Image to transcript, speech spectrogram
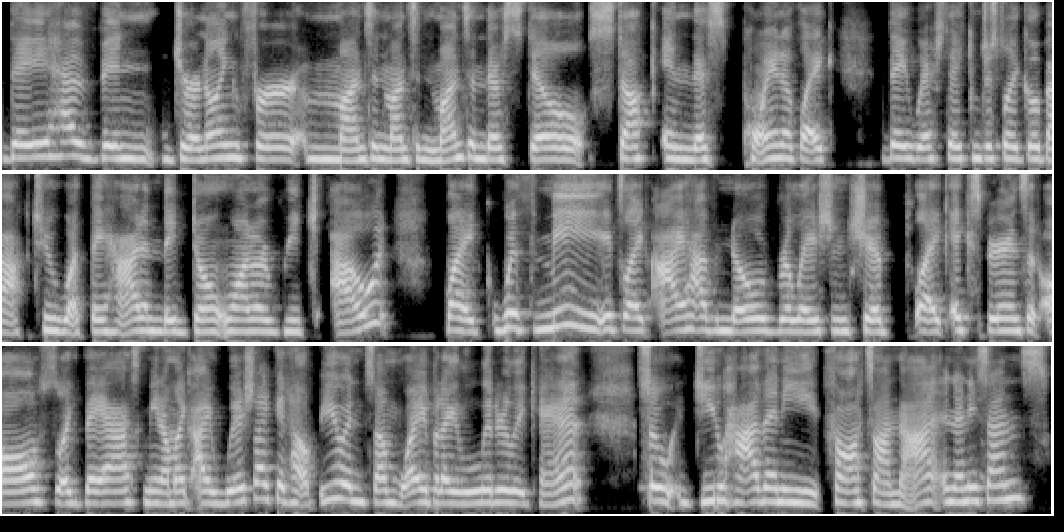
they have been journaling for months and months and months and they're still stuck in this point of like they wish they can just like go back to what they had and they don't want to reach out like with me it's like i have no relationship like experience at all so like they ask me and i'm like i wish i could help you in some way but i literally can't so do you have any thoughts on that in any sense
